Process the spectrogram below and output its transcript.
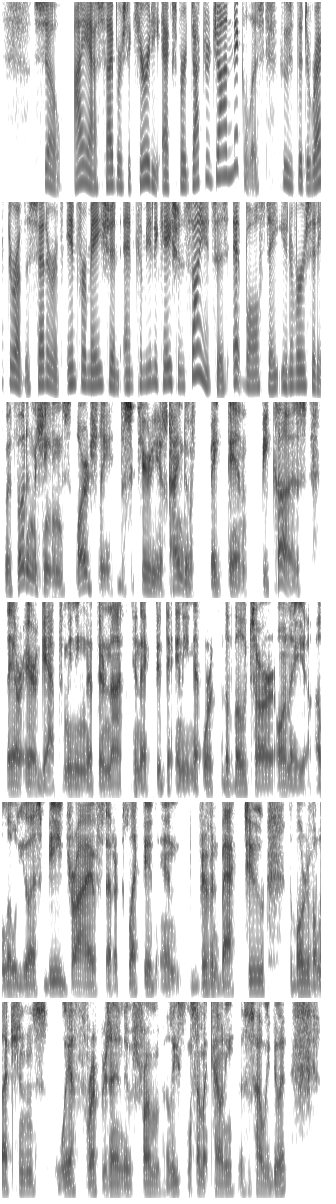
So I asked cybersecurity expert Dr. John Nicholas, who's the director of the Center of Information and Communication Sciences at Ball State University. With voting machines, largely the security is kind of baked in because they are air gapped, meaning that they're not connected to any network. The votes are on a, a little USB drive that are collected and driven back to the Board of Elections with representatives from, at least in Summit County, this is how we do it.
